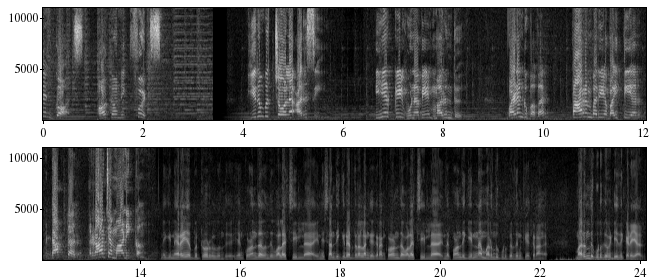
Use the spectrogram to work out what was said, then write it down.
காட்ஸ் ஆர்கானிக் ஃபுட்ஸ் இரும்புச்சோள அரிசி. இயற்கை உணவே மருந்து. வழங்குபவர் பாரம்பரிய வைத்தியர் டாக்டர் ராஜமாணிக்கம். இன்றைக்கி நிறைய பெற்றோர்கள் வந்து என் குழந்தை வந்து வளர்ச்சி இல்லை. என்னை சந்திக்கிற இடத்துலலாம் கேட்குறாங்க குழந்தை வளர்ச்சி இல்லை. இந்த குழந்தைக்கு என்ன மருந்து கொடுக்குறதுன்னு கேட்குறாங்க மருந்து கொடுக்க வேண்டியது கிடையாது.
